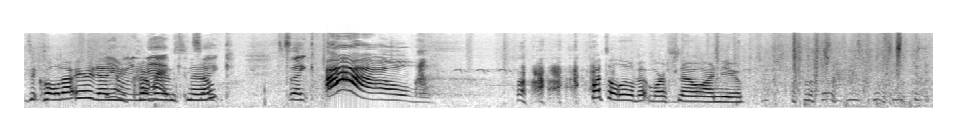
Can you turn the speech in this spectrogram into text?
Is it cold out here? Yeah, Yeah, you covered in snow. It's like, it's like, ow! What's a little bit more snow on you?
